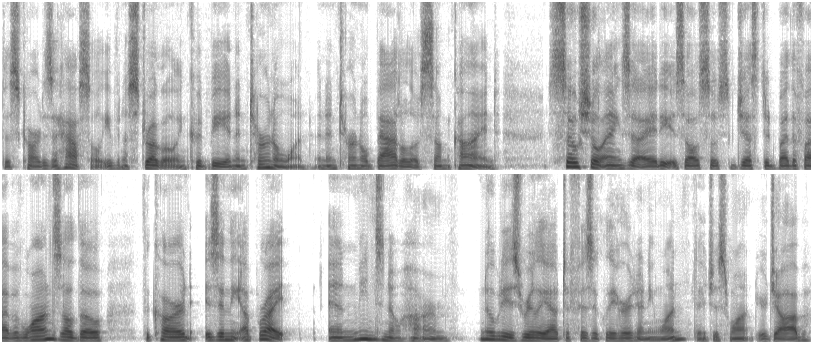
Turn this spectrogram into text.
This card is a hassle, even a struggle, and could be an internal one, an internal battle of some kind. Social anxiety is also suggested by the Five of Wands, although the card is in the upright and means no harm. Nobody is really out to physically hurt anyone. They just want your job,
